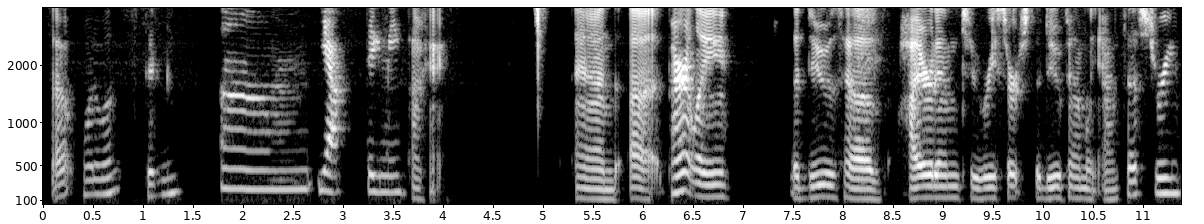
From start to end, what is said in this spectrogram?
Is that what it was? Digme? um. Yeah. Dig me. Okay. And uh, apparently, the Doos have hired him to research the Doo family ancestry.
